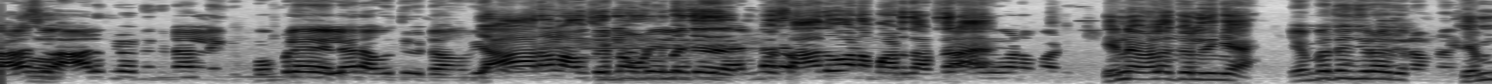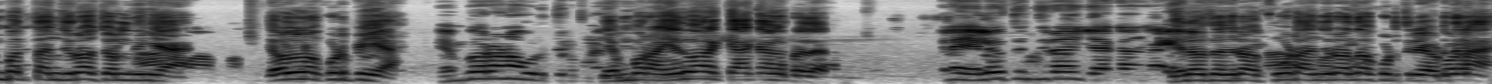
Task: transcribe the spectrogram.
கலசு ஆளுக்குள்ள நிக்கனால இன்னைக்கு பொம்பளை எல்லாரும் அவுத்துக்கிட்டாங்க யாராலும் செய்யாது. ரொம்ப சாதுவான மாடு சாதுவான மாடு. என்ன வேலை சொல்லுதீங்க? எண்பத்தஞ்சு ரூபா சொன்னோம்ண்ணே எண்பத்தஞ்சு ரூபா சொல்லுதீங்க. எவ்வளவு கொடுப்பீங்க? எண்பது ரூபா கொடுத்துருப்போம் எண்பது ரூபா. எது வரை கேட்காங்க பிரதர் இல்ல எழுபத்தஞ்சு ரூபாய் கேட்காங்க. எழுபத்தஞ்சு ரூபா கூட அஞ்சு ரூபா தான் கொடுத்துருவீங்க அப்படிதானே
